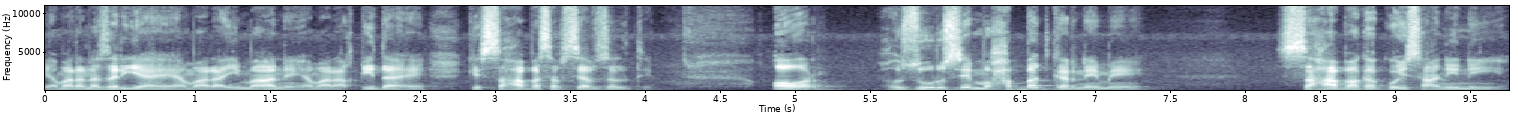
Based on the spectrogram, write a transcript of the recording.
ये हमारा नज़रिया है, हमारा ईमान है, हमारा अकीदा है कि सहाबा सबसे अफजल थे। और हुजूर से मोहब्बत करने में सहाबा का कोई सानी नहीं है,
